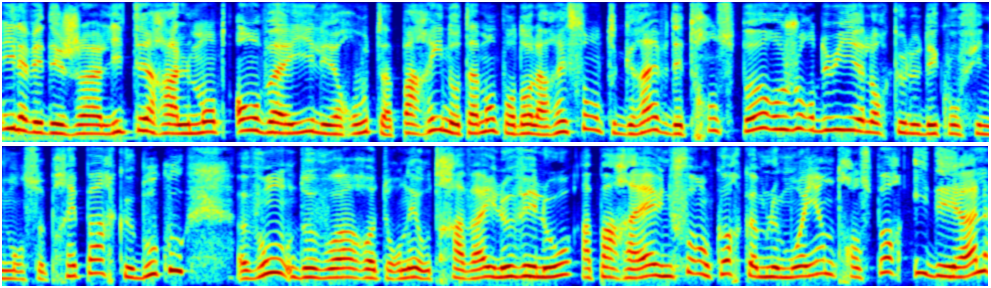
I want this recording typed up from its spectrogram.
Il avait déjà littéralement envahi les routes à Paris, notamment pendant la récente grève des transports. Aujourd'hui, alors que le déconfinement se prépare, que beaucoup vont devoir retourner au travail, le vélo apparaît une fois encore comme le moyen de transport idéal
